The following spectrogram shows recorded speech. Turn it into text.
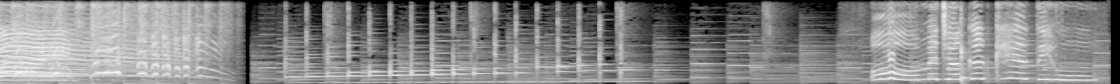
बाय ओ मैं जाकर खेलती हूँ।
